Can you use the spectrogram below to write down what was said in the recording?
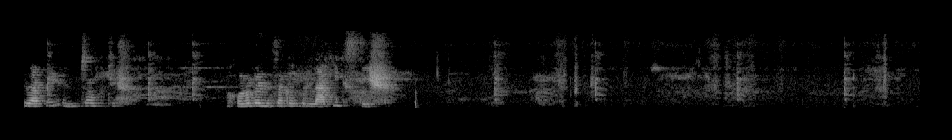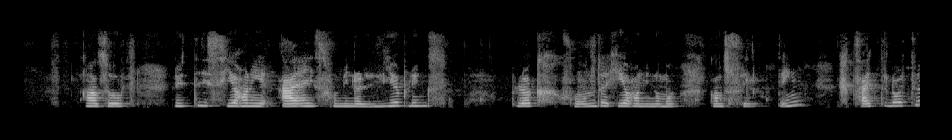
Lebi und Zaubertisch. Ich kann will sagen Überlebungstisch. Also, Leute, hier habe ich eines von meinen Lieblingsblöcken gefunden. Hier habe ich nochmal ganz viele Dinge. Ich zeige den Leuten,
